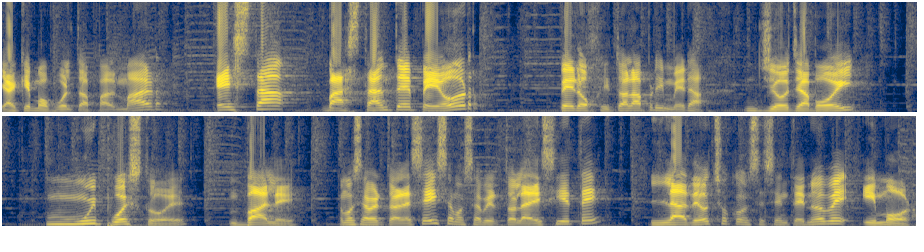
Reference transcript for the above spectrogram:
Ya que hemos vuelto a palmar. Esta bastante peor, pero ojito a la primera. Yo ya voy muy puesto, ¿eh? Vale. Hemos abierto la de 6, hemos abierto la de 7, la de 8,69 y more.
